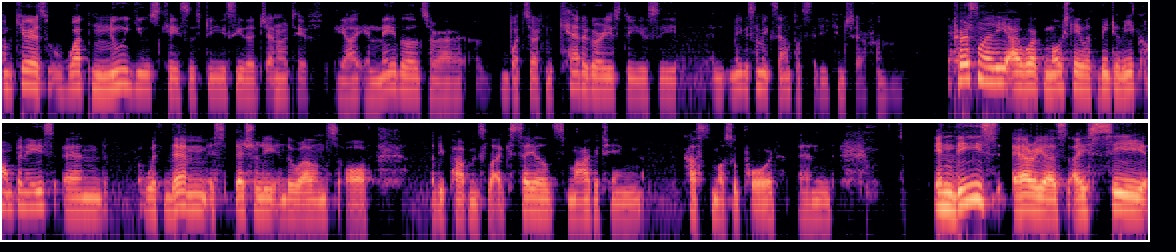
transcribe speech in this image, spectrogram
I'm curious, what new use cases do you see that generative AI enables, or what certain categories do you see, and maybe some examples that you can share from them? Personally, I work mostly with B2B companies, and with them, especially in the realms of departments like sales, marketing, customer support. And in these areas, I see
